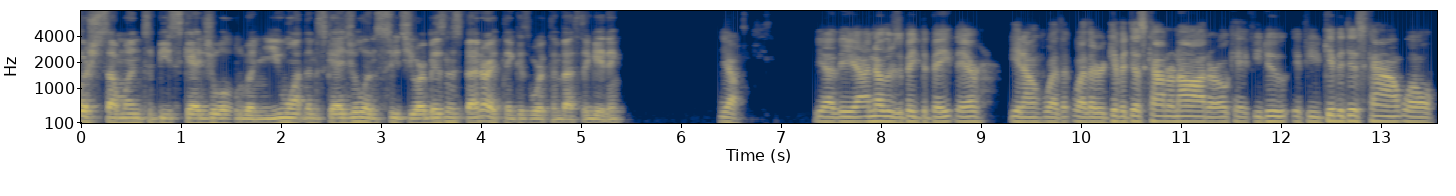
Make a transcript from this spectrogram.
push someone to be scheduled when you want them scheduled and suits your business better, I think is worth investigating. Yeah. Yeah. The I know there's a big debate there, you know, whether whether give a discount or not, or okay, if you do if you give a discount, well,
